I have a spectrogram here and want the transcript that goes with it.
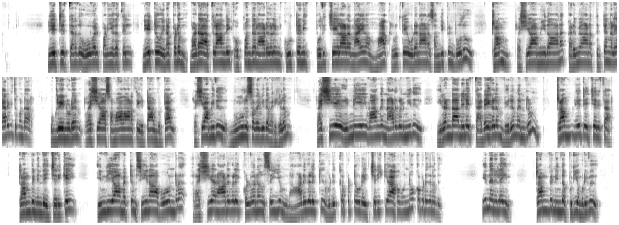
நேற்று தனது ஓவல் பணியகத்தில் நேட்டோ எனப்படும் வட அத்லாந்திக் ஒப்பந்த நாடுகளின் கூட்டணி பொதுச் செயலாளர் நாயகம் மார்க் ருத்தே உடனான சந்திப்பின் போது ட்ரம்ப் ரஷ்யா மீதான கடுமையான திட்டங்களை அறிவித்துக் கொண்டார். உக்ரைனுடன் ரஷ்யா சமாதானத்தை எட்டாமல் விட்டால் ரஷ்யா மீது நூறு சதவீத வரிகளும் ரஷ்ய எண்ணெயை வாங்கும் நாடுகள் மீது இரண்டாம் நிலை தடைகளும் வெறும் என்றும் ட்ரம்ப் நேற்று எச்சரித்தார். ட்ரம்பின் இந்த எச்சரிக்கை இந்தியா மற்றும் சீனா போன்ற ரஷ்ய நாடுகளை கொள்வனவு செய்யும் நாடுகளுக்கு விடுக்கப்பட்ட ஒரு எச்சரிக்கையாக முன்னோக்கப்படுகிறது. இந்த நிலையில் ட்ரம்பின் இந்த புதிய முடிவு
